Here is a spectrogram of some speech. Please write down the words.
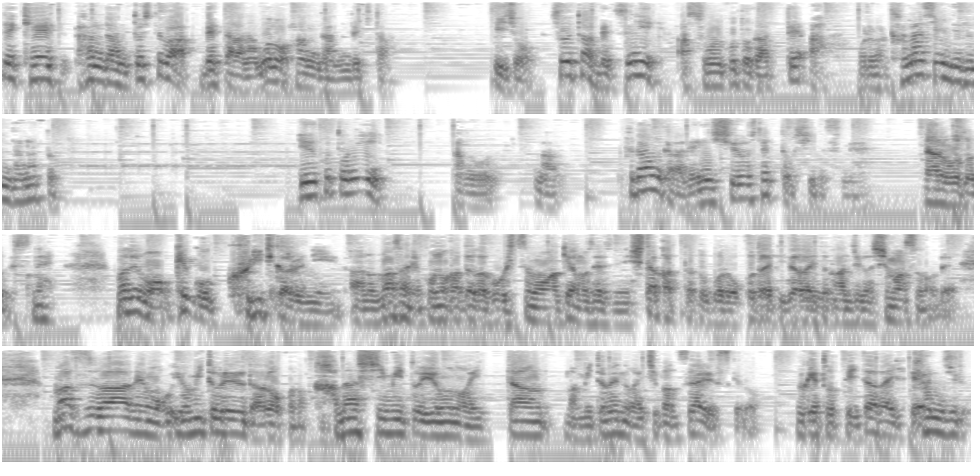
で、経営判断としてはベターなものを判断できた。以上。それとは別に、あ、そういうことがあって、あ、俺は悲しんでるんだな、ということに、あの、まあ、普段から練習をしていってほしいですね。なるほどですね。まあでも結構クリティカルに、あの、まさにこの方がご質問を秋山先生にしたかったところを答えていただいた感じがしますので、まずはでも読み取れるだろう、この悲しみというものを一旦、まあ認めるのが一番辛いですけど、受け取っていただいて、感じる。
